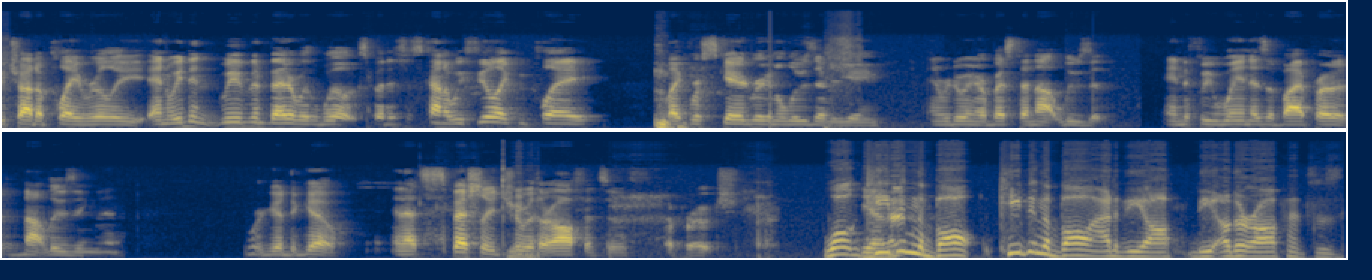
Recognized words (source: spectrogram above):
We try to play really, and we didn't. We've been better with Wilks, but it's just kind of we feel like we play hmm. like we're scared we're going to lose every game, and we're doing our best to not lose it. And if we win as a byproduct of not losing, then we're good to go. And that's especially true with our offensive approach. Well, Yeah, keeping the ball keeping the ball out of the off the other offense's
